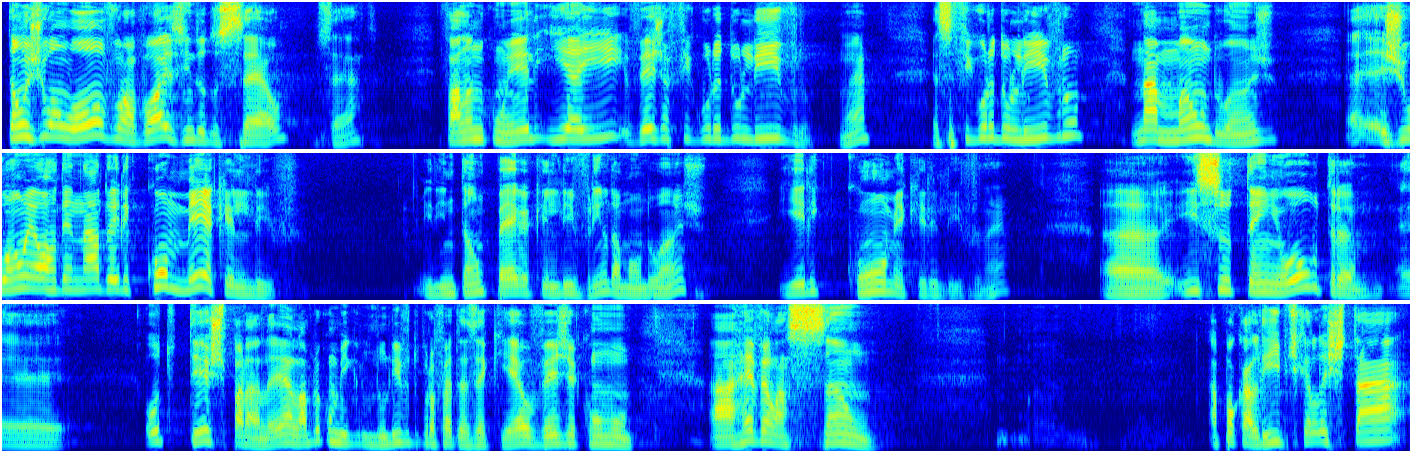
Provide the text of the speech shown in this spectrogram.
Então, João ouve uma voz vinda do céu, certo? Falando com ele, e aí veja a figura do livro. Né? Essa figura do livro na mão do anjo. É, João é ordenado a ele comer aquele livro. Ele então pega aquele livrinho da mão do anjo e ele come aquele livro. Né? Uh, isso tem outra, é, outro texto paralelo. Abra comigo no livro do profeta Ezequiel, veja como a revelação apocalíptica ela está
